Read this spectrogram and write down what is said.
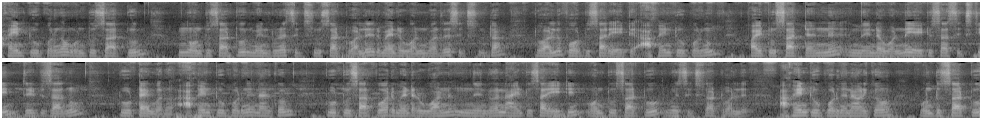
again two பாருங்க one two are two one two are two remain two six two are twelve reminder one வருது six two are twelve four two are eight again two பாருங்க ஃபைவ் டூ சார் டென்னு ரிமைண்டர் ஒன்று eight two are sixteen three two are two time வரும் அகைன் டூ போடுங்க என்ன இருக்கும் two two are four reminder one one nine two are eighteen one two are two six are twelve again two போடுங்க என்ன கிடைக்கும் one two are two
